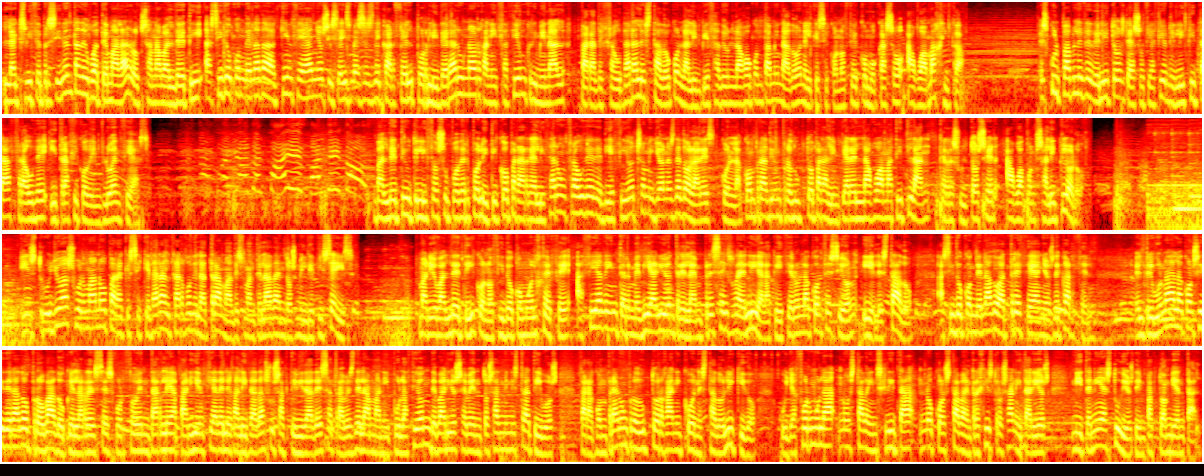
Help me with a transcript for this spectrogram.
La ex vicepresidenta de Guatemala, Roxana Valdetti, ha sido condenada a 15 años y 6 meses de cárcel por liderar una organización criminal para defraudar al Estado con la limpieza de un lago contaminado en el que se conoce como caso Agua Mágica. Es culpable de delitos de asociación ilícita, fraude y tráfico de influencias. Valdetti utilizó su poder político para realizar un fraude de 18 millones de dólares con la compra de un producto para limpiar el lago Amatitlán que resultó ser agua con sal y cloro instruyó a su hermano para que se quedara al cargo de la trama desmantelada en 2016. Mario Valdetti, conocido como el jefe, hacía de intermediario entre la empresa israelí a la que hicieron la concesión y el Estado. Ha sido condenado a 13 años de cárcel. El tribunal ha considerado probado que la red se esforzó en darle apariencia de legalidad a sus actividades a través de la manipulación de varios eventos administrativos para comprar un producto orgánico en estado líquido, cuya fórmula no estaba inscrita, no constaba en registros sanitarios ni tenía estudios de impacto ambiental.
